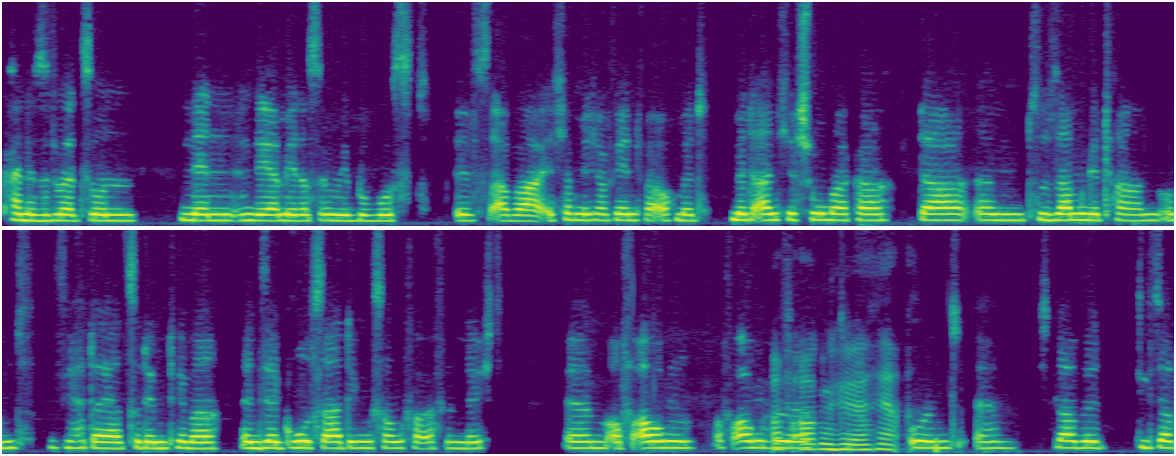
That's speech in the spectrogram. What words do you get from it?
keine Situation nennen, in der mir das irgendwie bewusst ist, aber ich habe mich auf jeden Fall auch mit, mit Antje Schumacher da ähm, zusammengetan und sie hat da ja zu dem Thema einen sehr großartigen Song veröffentlicht. Ähm, auf Augen, auf Augenhöhe. Auf Augenhöhe, ja. Und ähm, ich glaube, dieser,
